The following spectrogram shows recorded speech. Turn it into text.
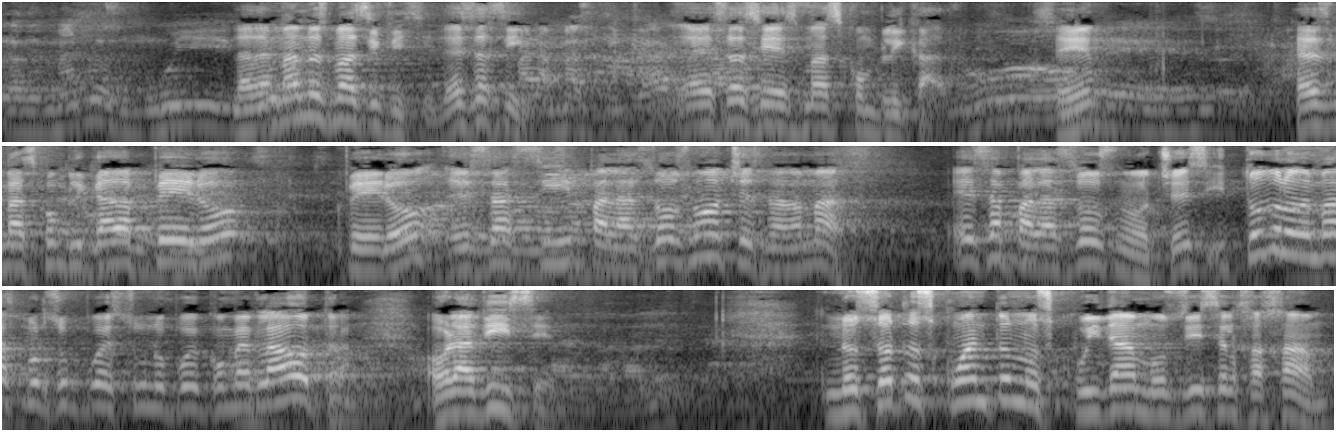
La de mano es muy. La de mano es más difícil, es así. Para masticar. Esa sí es más complicada. ¿Sí? Es más complicada, pero, pero es así para las dos noches nada más. Esa para las dos noches y todo lo demás, por supuesto, uno puede comer la otra. Ahora dice, nosotros cuánto nos cuidamos, dice el jajam,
